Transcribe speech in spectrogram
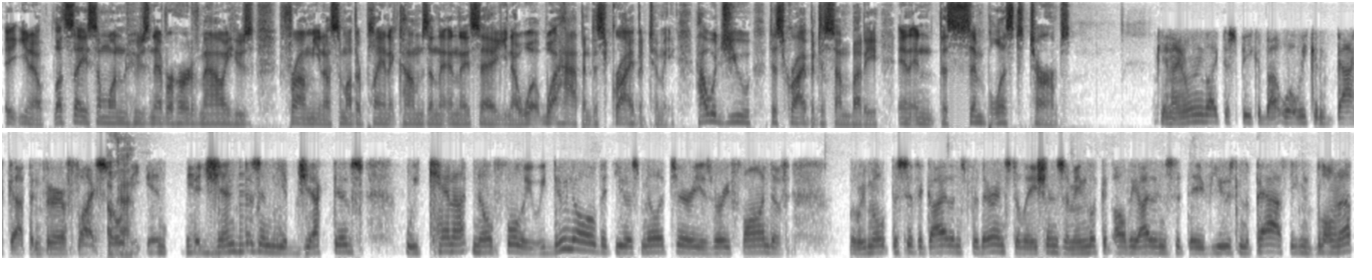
Eh, you know, let's say someone who's never heard of Maui, who's from you know some other planet, comes and and they say, you know, what what happened? Describe it to me. How would you describe it to somebody in, in the simplest terms? And I only like to speak about what we can back up and verify. So okay. the, in, the agendas and the objectives we cannot know fully. We do know that the U.S. military is very fond of the remote Pacific Islands for their installations. I mean, look at all the islands that they've used in the past, even blown up,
